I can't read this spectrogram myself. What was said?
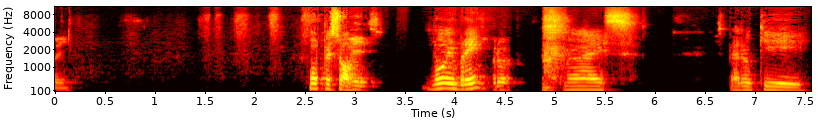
Aí. Bom, pessoal, é não lembrei, mas espero que,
